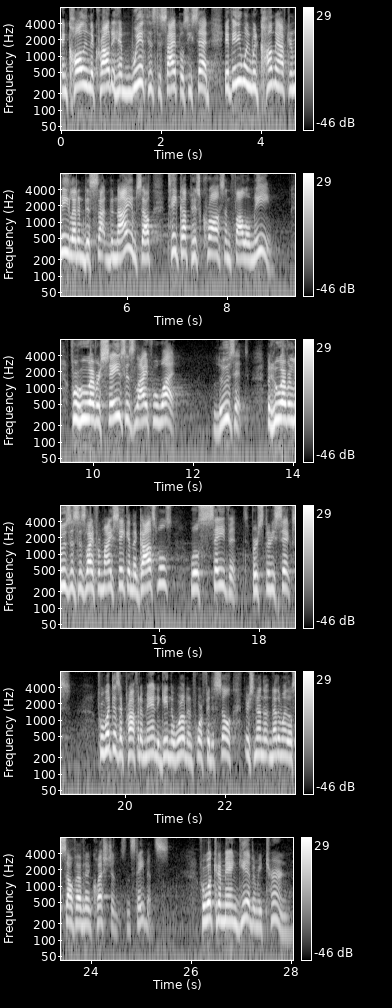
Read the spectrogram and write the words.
And calling the crowd to him with his disciples, he said, If anyone would come after me, let him deny himself, take up his cross, and follow me. For whoever saves his life will what? Lose it. But whoever loses his life for my sake and the gospel's will save it. Verse 36. For what does it profit a man to gain the world and forfeit his soul? There's another one of those self evident questions and statements. For what can a man give in return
